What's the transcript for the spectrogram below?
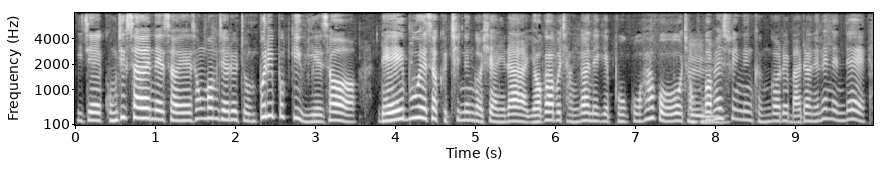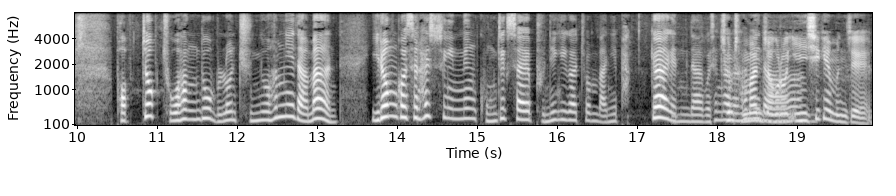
이제 공직사회에서의 성범죄를 좀 뿌리 뽑기 위해서 내부에서 그치는 것이 아니라 여가부 장관에게 보고하고 점검할 음. 수 있는 근거를 마련을 했는데 법적 조항도 물론 중요합니다만 이런 것을 할 수 있는 공직사회 분위기가 좀 많이 바뀌 어야 된다고 지금 생각을 전반적으로 합니다. 인식의 문제,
